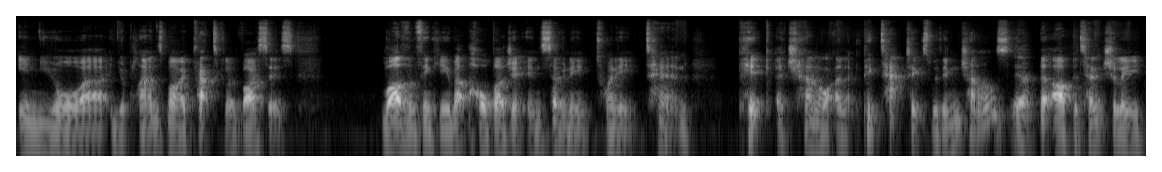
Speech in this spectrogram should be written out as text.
in your uh, in your plans my practical advice is rather than thinking about the whole budget in 70 20 10 pick a channel and pick tactics within channels Yeah. that are potentially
